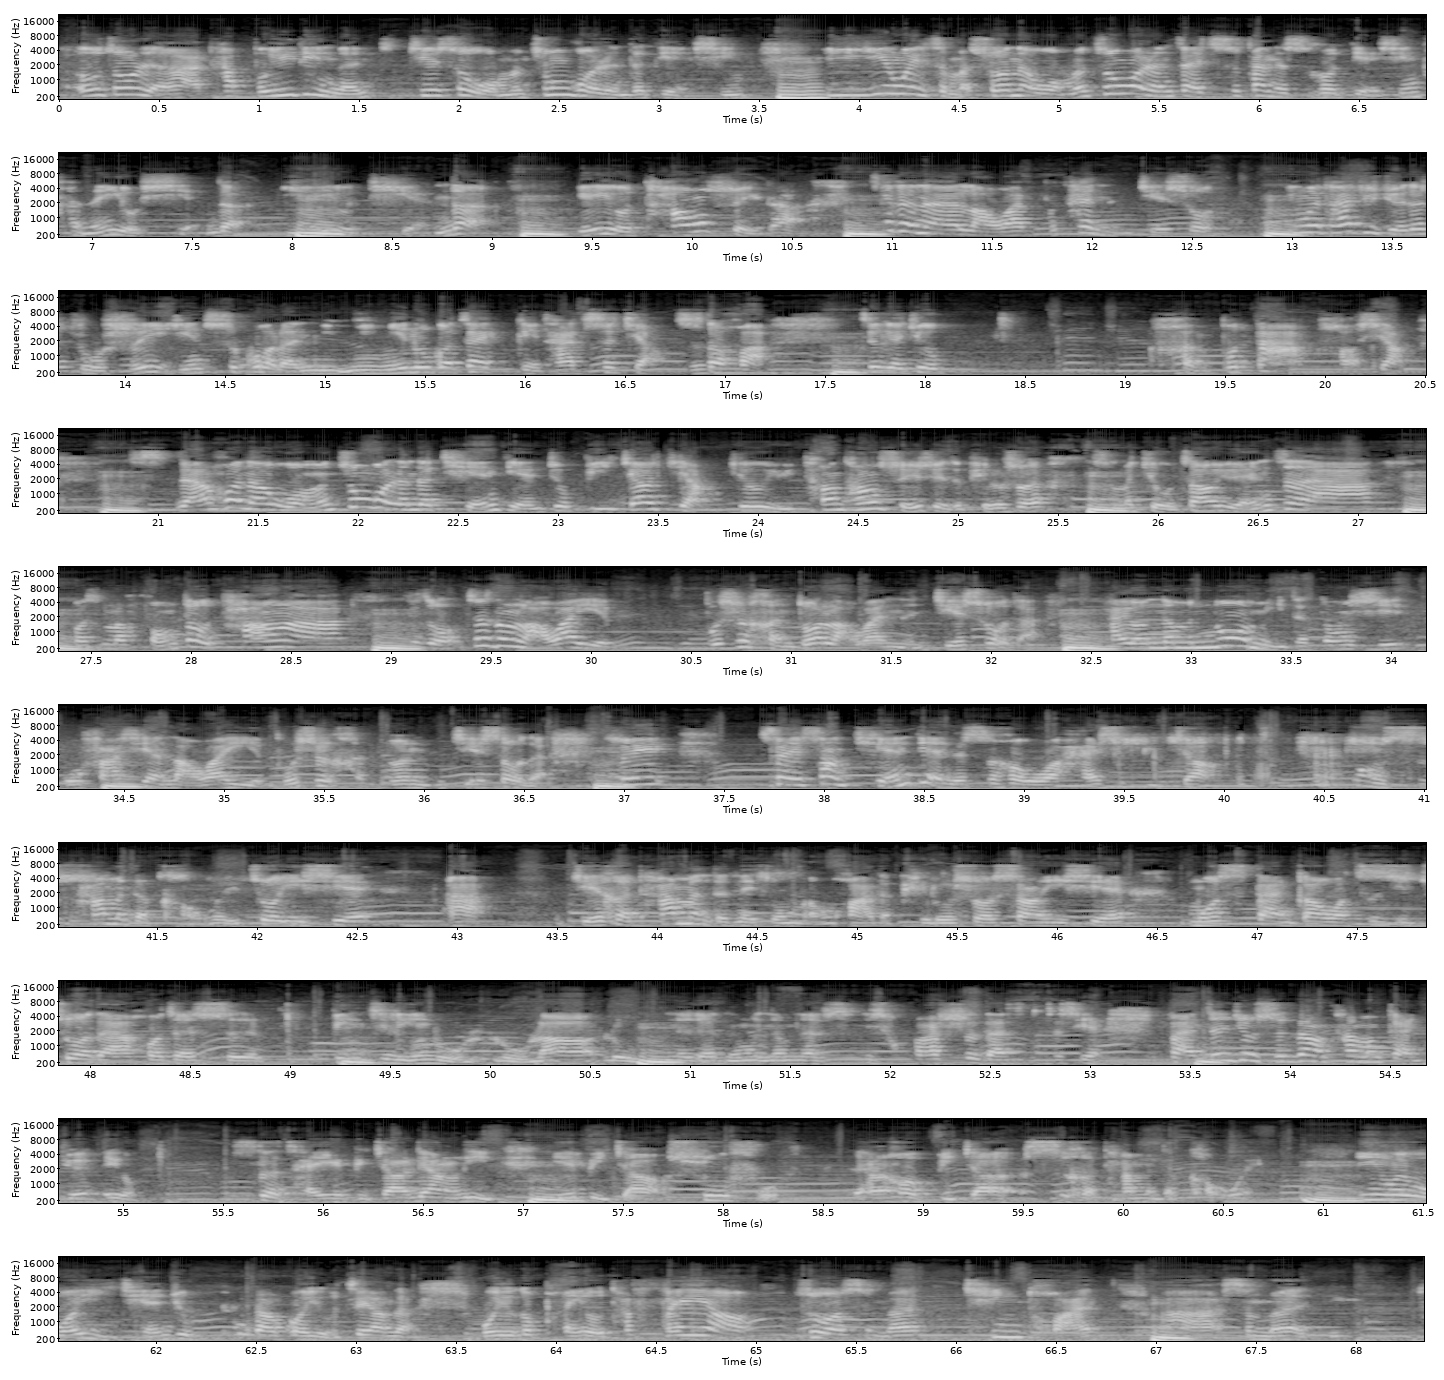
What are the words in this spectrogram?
欧洲人啊，他不一定能接受我们中国人的点心，嗯。因因为怎么说呢，我们中国人在吃饭的时候，点心可能有咸的，嗯。也有甜的，嗯。也有汤水的，嗯。这个呢，老外不太能接受，嗯。因为他就觉得主食已经吃过了，你你你如果再给他吃饺子的话，嗯。这个就很不大，好像。嗯然后呢，我们中国人的甜点就比较讲究于汤汤水水的，比如说嗯什么酒糟圆子啊，嗯或什么红豆汤啊，嗯这种这种老外也不是很多老外能接受的。嗯还有那么糯米的东西，我发现老外也不是很多人能接受的。嗯所以在上甜点的时候，我还是比较重视他们的口味，做一些啊。结合他们的那种文化的，比如说上一些摩斯蛋糕我自己做的啊，或者是冰激凌、乳乳酪、乳嗯那个能不能不能花式的这些，反正就是让他们感觉，哎呦，色彩也比较亮丽，嗯。也比较舒服，然后比较适合他们的口味。嗯。因为我以前就碰到过有这样的，我有个朋友，他非要做什么青团嗯啊，什么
